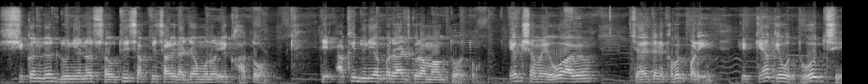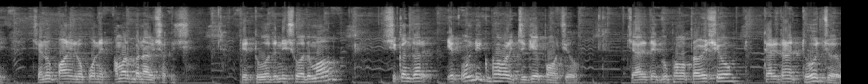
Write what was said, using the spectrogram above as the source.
સિકંદર દુનિયાનો સૌથી શક્તિશાળી રાજાઓમાંનો એક હતો. તે આખી દુનિયા પર રાજ કરવા માંગતો હતો. એક સમય એવો આવ્યો જ્યારે તેને ખબર પડી કે ક્યાંક એવો ધોધ છે જેનું પાણી લોકોને અમર બનાવી શકે છે. તે ધોધની શોધમાં સિકંદર એક ઊંડી ગુફાવાળી જગ્યાએ પહોંચ્યો. જ્યારે તે ગુફામાં પ્રવેશ્યો ત્યારે તેણે ધોધ જોયો.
